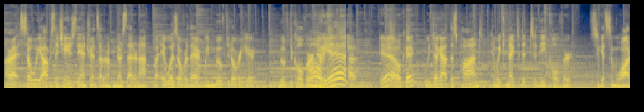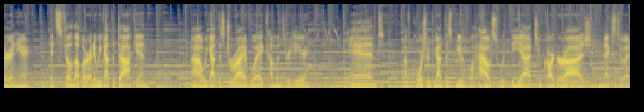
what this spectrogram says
All right, so we obviously changed the entrance. I don't know if you noticed that or not, but it was over there. We moved it over here, moved the culvert. Oh everything. yeah, yeah. Okay. We dug out this pond and we connected it to the culvert to get some water in here. It's filled up already. We got the dock in. Uh, we got this driveway coming through here. And of course, we've got this beautiful house with the uh, two car garage next to it.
